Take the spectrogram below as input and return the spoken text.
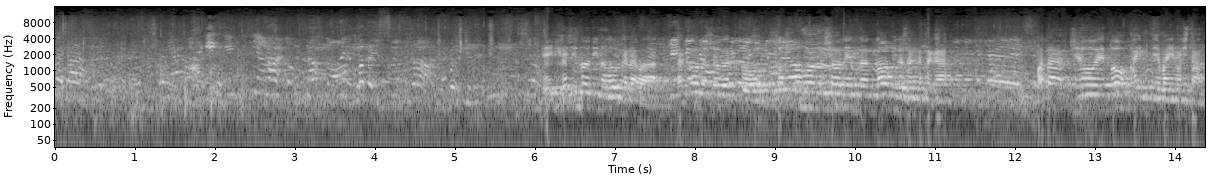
まだ東通りの方からは高尾小学校ソフトボール少年団の皆さん方がまた中央へと入ってまいりました。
